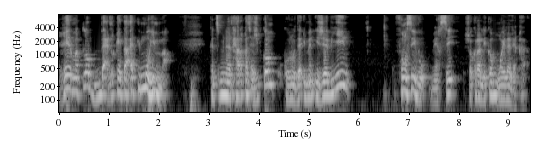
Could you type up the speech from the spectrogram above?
غير مطلوب بعد القطاعات المهمة. كنتمنى هذه الحلقة تعجبكم. كونوا دائما إيجابيين. فونسيفو ميرسي شكرا لكم وإلى اللقاء.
